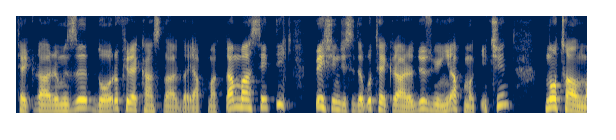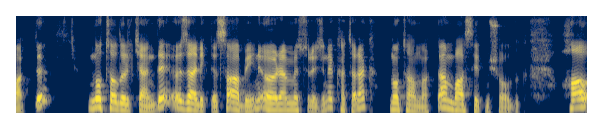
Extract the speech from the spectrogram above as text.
tekrarımızı doğru frekanslarda yapmaktan bahsettik. Beşincisi de bu tekrarı düzgün yapmak için not almaktı. Not alırken de özellikle sağ beyni öğrenme sürecine katarak not almaktan bahsetmiş olduk. Ha,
